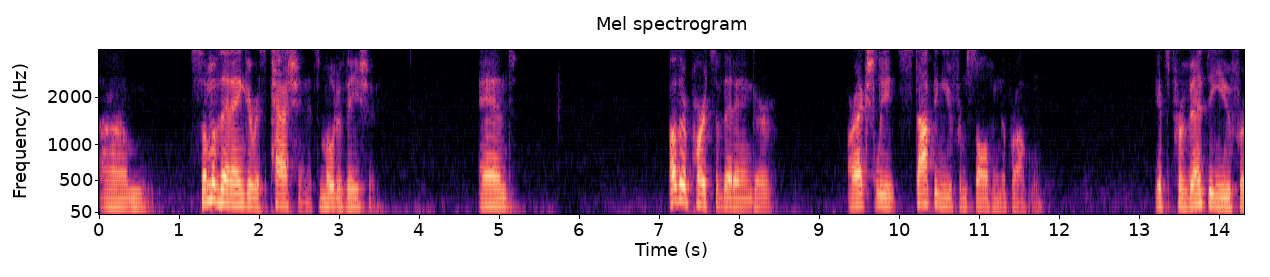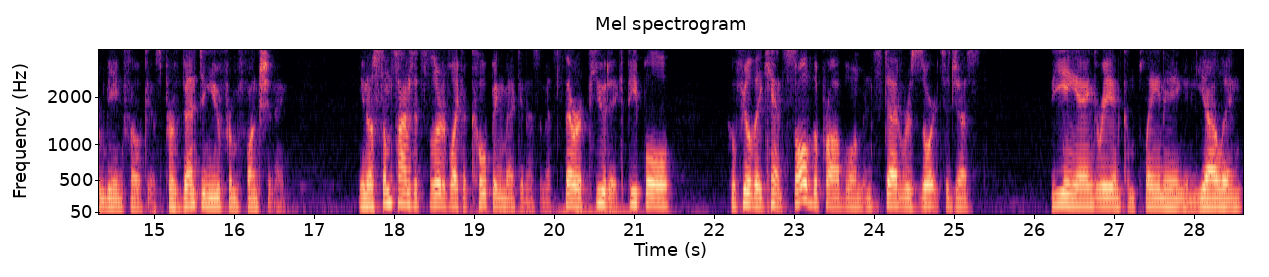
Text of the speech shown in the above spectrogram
um, some of that anger is passion, it's motivation. And other parts of that anger are actually stopping you from solving the problem. It's preventing you from being focused, preventing you from functioning. You know, sometimes it's sort of like a coping mechanism, it's therapeutic. People who feel they can't solve the problem instead resort to just being angry and complaining and yelling.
